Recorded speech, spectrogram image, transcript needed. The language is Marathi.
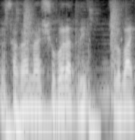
तर सगळ्यांना शुभरात्री. चलो बाय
